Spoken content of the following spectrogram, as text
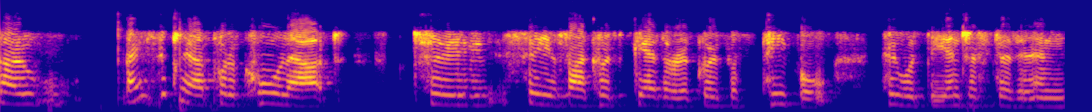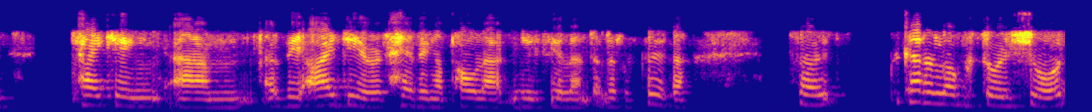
So basically, I put a call out to see if I could gather a group of people who would be interested in taking um, the idea of having a Polart New Zealand a little further. So, to cut a long story short,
